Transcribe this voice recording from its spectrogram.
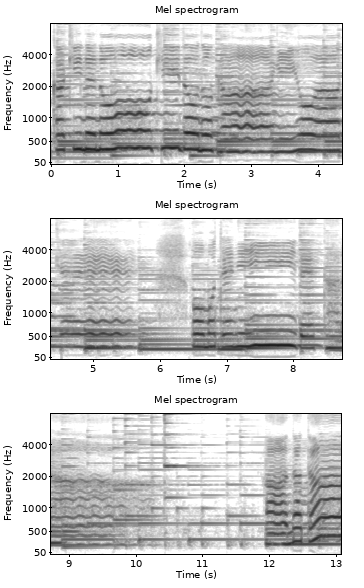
垣根の木戸の鍵を開け。表に出たらあなた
